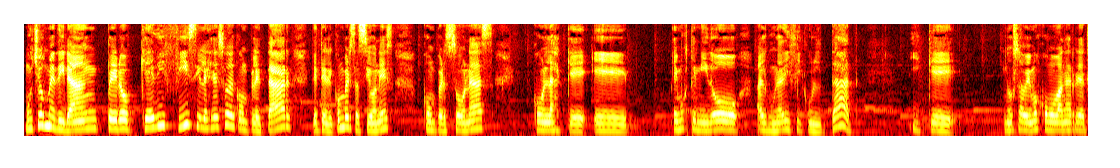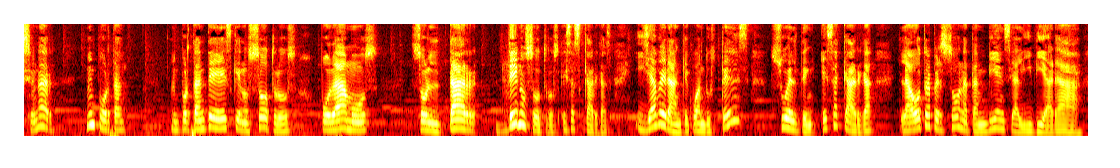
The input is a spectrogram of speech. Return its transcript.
Muchos me dirán, pero qué difícil es eso de completar, de tener conversaciones con personas con las que eh, hemos tenido alguna dificultad y que no sabemos cómo van a reaccionar. No importa. Lo importante es que nosotros podamos soltar de nosotros esas cargas y ya verán que cuando ustedes suelten esa carga, la otra persona también se aliviará,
